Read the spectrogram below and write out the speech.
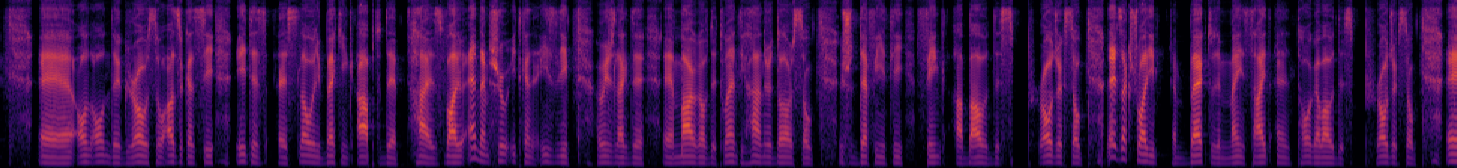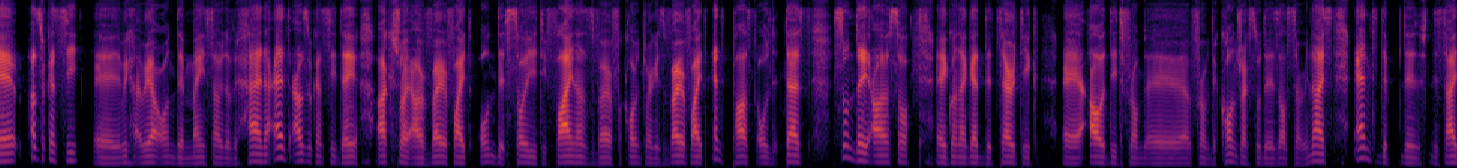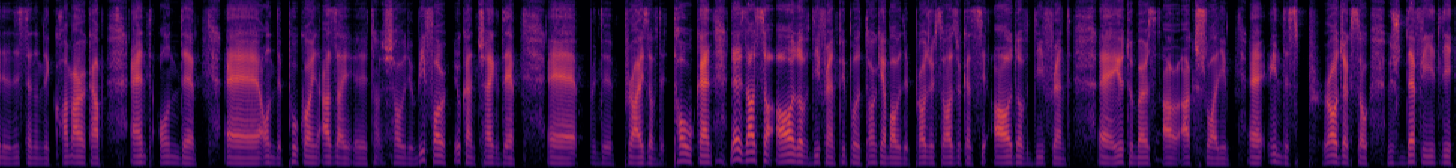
uh, on on the growth. So as you can see it is uh, slowly backing up to the highest value and i'm sure it can easily reach like the mark of the 20 hundred dollars so you should definitely think about this project. So let's actually uh, back to the main site and talk about this project. So uh, as you can see, uh, we, we are on the main side of the HANA and as you can see they actually are verified on the Solidity Finance verify contract is verified and passed all the tests. Soon they also uh, gonna get the CertiK uh, audit from the from the contract so the results are nice and the, the decided listed on the CoinMarketCap and on the uh, on the PooCoin as I uh, showed you before. You can check the uh, the price of the token. There's also a lot of different people talking about the project so as you can see a lot of different uh, youtubers are actually uh, in this project so you should definitely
